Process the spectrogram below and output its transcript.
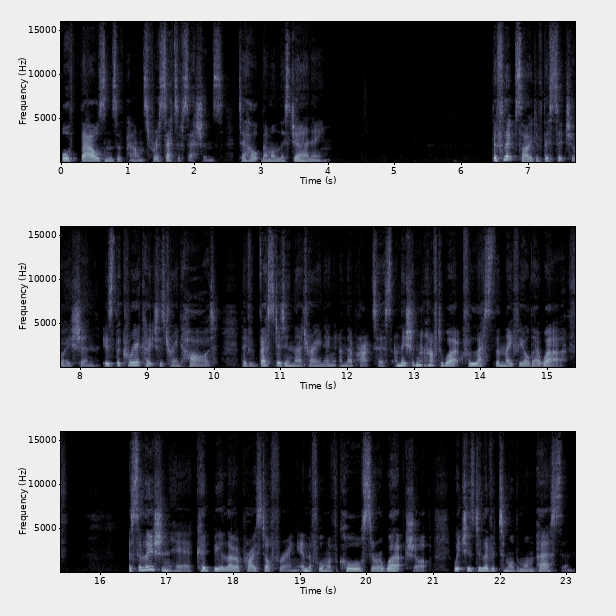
or thousands of pounds for a set of sessions to help them on this journey. The flip side of this situation is the career coach has trained hard. They've invested in their training and their practice, and they shouldn't have to work for less than they feel they're worth. A solution here could be a lower priced offering in the form of a course or a workshop, which is delivered to more than one person.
